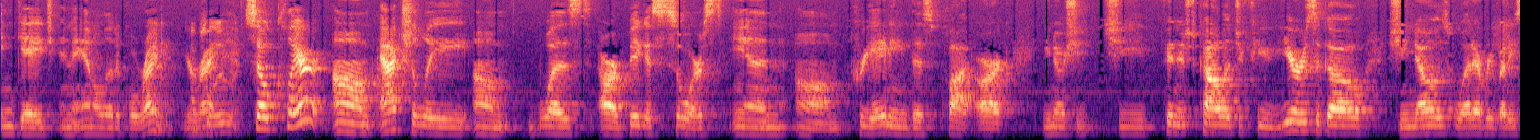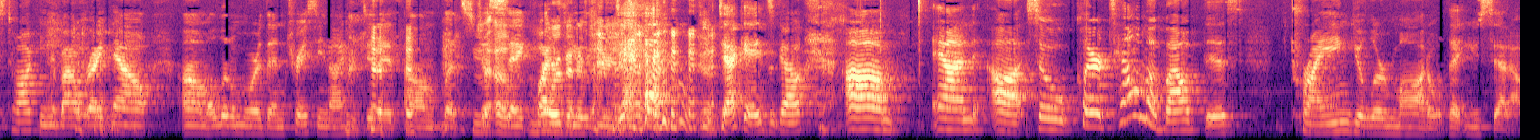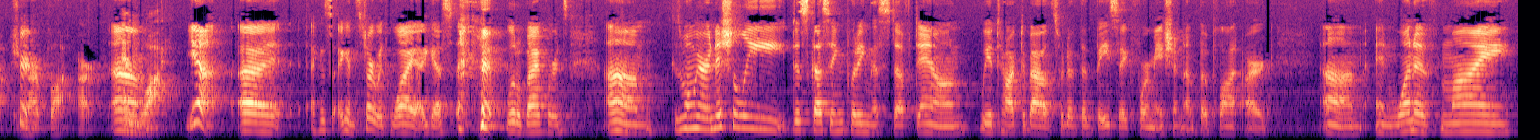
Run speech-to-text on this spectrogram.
engage in analytical writing. You're Absolutely. right. So Claire um, actually um, was our biggest source in um, creating this plot arc. You know, she she finished college a few years ago. She knows what everybody's talking about right now. Um, a little more than Tracy and I, who did it. Um, let's just No, say quite more a than a few, few years. few decades ago. Um, and uh, so, Claire, tell them about this triangular model that you set up in our plot arc Um, and why. Yeah, uh, I guess I can start with why. I guess a little backwards, because when we were initially discussing putting this stuff down, we had talked about sort of the basic formation of the plot arc, um, and one of my,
